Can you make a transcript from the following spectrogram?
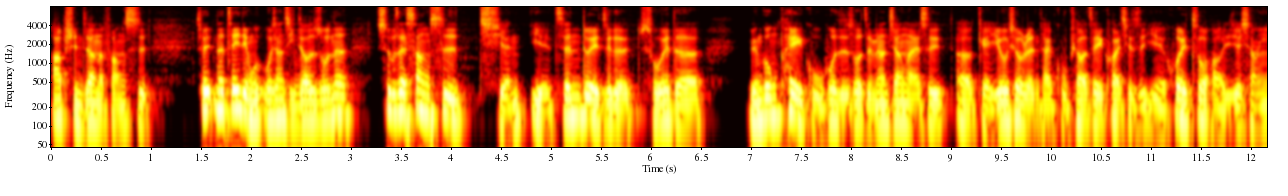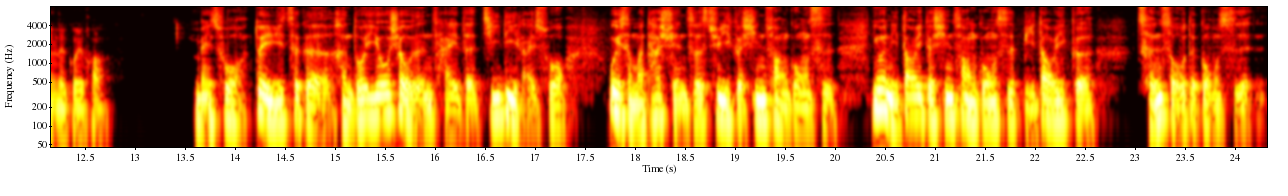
option 这样的方式。所以，那这一点我我想请教是说，那是不是在上市前也针对这个所谓的员工配股，或者说怎么样，将来是呃给优秀人才股票这一块，其实也会做好一些相应的规划？没错，对于这个很多优秀人才的激励来说。为什么他选择去一个新创公司？因为你到一个新创公司，比到一个成熟的公司，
